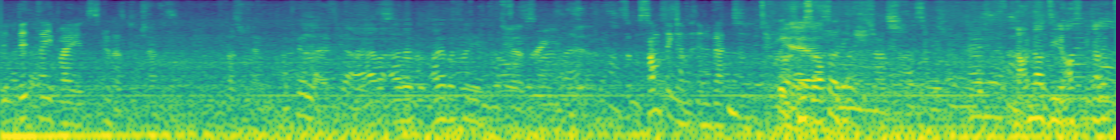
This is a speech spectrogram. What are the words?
did, did they buy Streamlabs by chance? I feel like, yeah, I have, I have, have a feeling. Yeah. Yeah. Something in, in that. Yeah. Yeah. Not, not the hospitality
